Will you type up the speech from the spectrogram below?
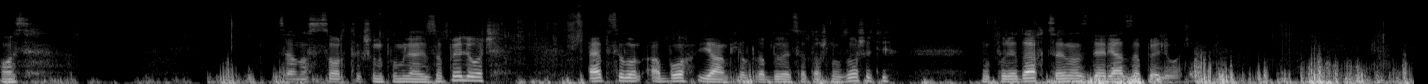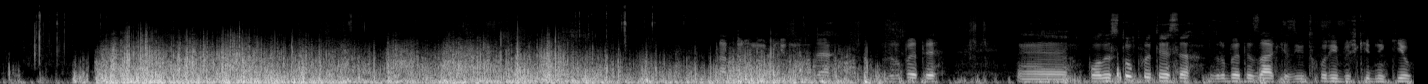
Ось. Це у нас сорт, якщо не помиляюсь, запилювач. Епсилон або Ямхіл. Треба дивитися точно в зошиті. Ну, по рядах це у нас де ряд запилювача. Також необхідно буде зробити е, по листу пройтися, зробити закіз від хворіб і шкідників.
